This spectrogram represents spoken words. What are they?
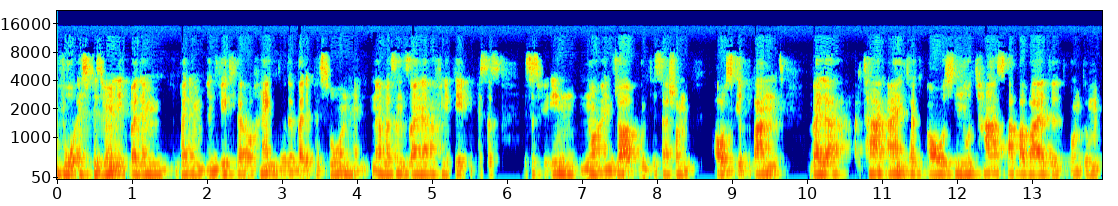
wo es persönlich bei dem, bei dem Entwickler auch hängt oder bei der Person hängt. Ne? Was sind seine Affinitäten? Ist das, ist das für ihn nur ein Job und ist er schon ausgebrannt, weil er Tag ein, Tag aus nur Tasks abarbeitet und um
